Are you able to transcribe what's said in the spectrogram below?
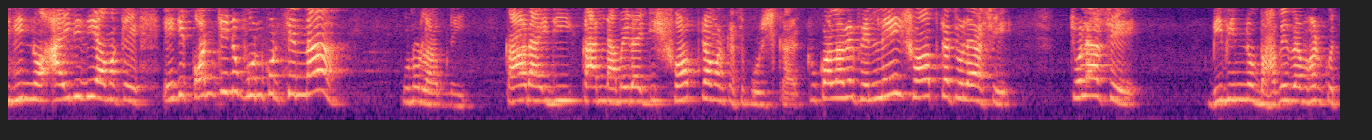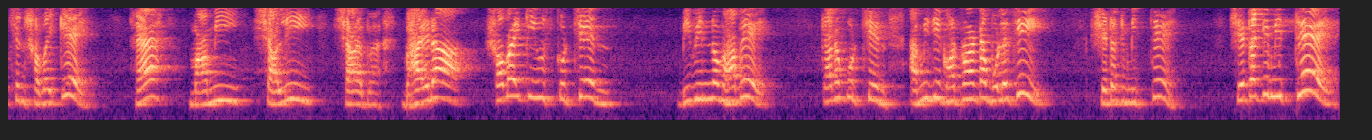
বিভিন্ন আইডি দিয়ে আমাকে, এই যে কন্টিনিউ ফোন করছেন না, কোনো লাভ নেই। কার আইডি, কার নামের আইডি, সবটা আমার কাছে পরিষ্কার। ট্রুকলারে ফেললেই সবটা চলে আসে। চলে আসে। বিভিন্নভাবে ব্যবহার করছেন সবাইকে? হ্যাঁ? মামি, শালি ভাইরা, সবাইকে ইউজ করছেন? বিভিন্নভাবে? কেন করছেন? আমি যে ঘটনাটা বলেছি, সেটা কি মিথ্যে? সেটা কি মিথ্যে?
